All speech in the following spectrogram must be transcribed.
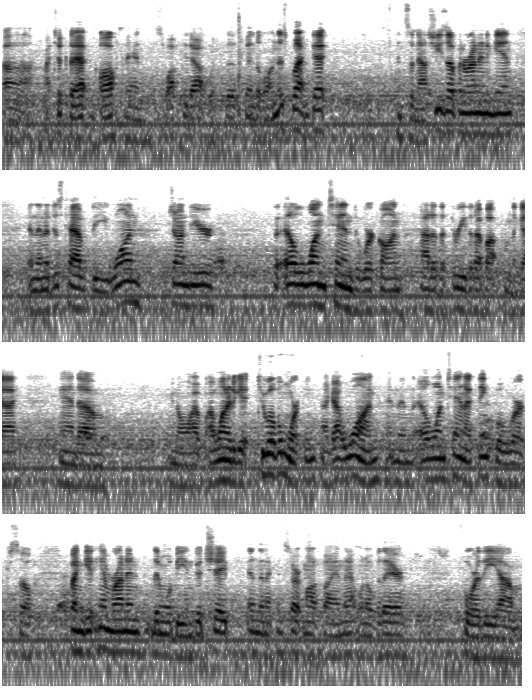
uh, I took that off and swapped it out with the spindle on this black deck. And so now she's up and running again. And then I just have the one John Deere the L110 to work on out of the three that I bought from the guy and um, you know I, I, wanted to get two of them working. I got one and then the L110 I think will work. So if I can get him running then we'll be in good shape. And then I can start modifying that one over there for the um,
